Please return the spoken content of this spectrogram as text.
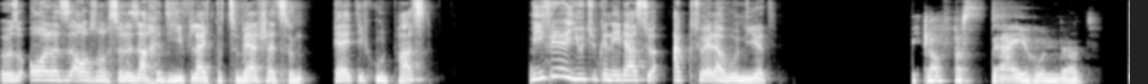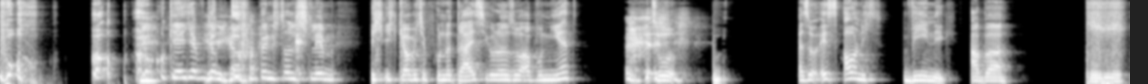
Oder so, oh, das ist auch noch so eine Sache, die vielleicht noch zur Wertschätzung relativ gut passt. Wie viele YouTube-Kanäle hast du aktuell abonniert? Ich glaube fast 300. okay, ich habe glaub, Ja. ich bin schon schlimm. Ich glaube, ich, glaub, ich habe 130 oder so abonniert. So, also ist auch nicht wenig, aber ich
